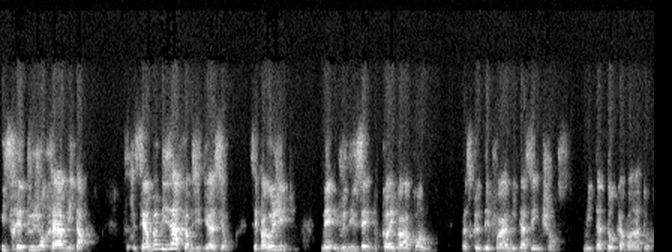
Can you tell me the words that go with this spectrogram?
il serait toujours Chayav Mita. C'est un peu bizarre comme situation. C'est pas logique. Mais je vous dis, c'est pourquoi il faut apprendre? Parce que des fois, Mita, c'est une chance. Mitato, caparato.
